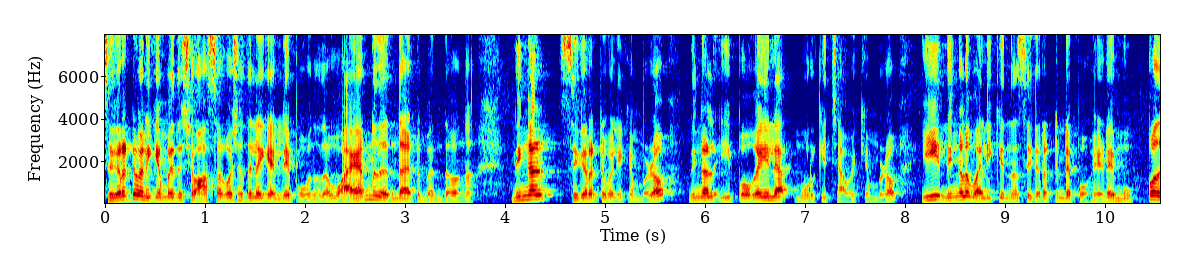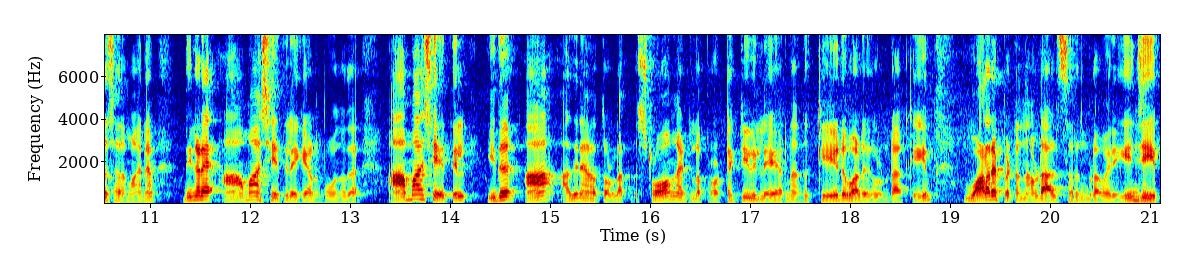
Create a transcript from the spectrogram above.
സിഗരറ്റ് വലിക്കുമ്പോൾ ഇത് ശ്വാസകോശത്തിലേക്കല്ലേ പോകുന്നത്? വയറിന് ഇത് എന്തായിട്ട് ബന്ധമെന്ന് നിങ്ങൾ സിഗരറ്റ് വലിക്കുമ്പോഴോ നിങ്ങൾ ഈ പുകയില മുറുക്കി ചവയ്ക്കുമ്പോഴോ ഈ നിങ്ങൾ വലിക്കുന്ന സിഗരറ്റിന്റെ പുകയുടെ മുപ്പത് ശതമാനം നിങ്ങളുടെ ആമാശയത്തിലേക്കാണ് പോകുന്നത്. ആമാശയത്തിൽ ഇത് ആ അതിനകത്തുള്ള സ്ട്രോങ് ആയിട്ടുള്ള പ്രൊട്ടക്റ്റീവ് ലെയറിനകത്ത് കേടുപാടുകൾ ഉണ്ടാക്കുകയും വളരെ പെട്ടെന്ന് അവിടെ അൾസറും കൂടെ വരികയും ചെയ്യും.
